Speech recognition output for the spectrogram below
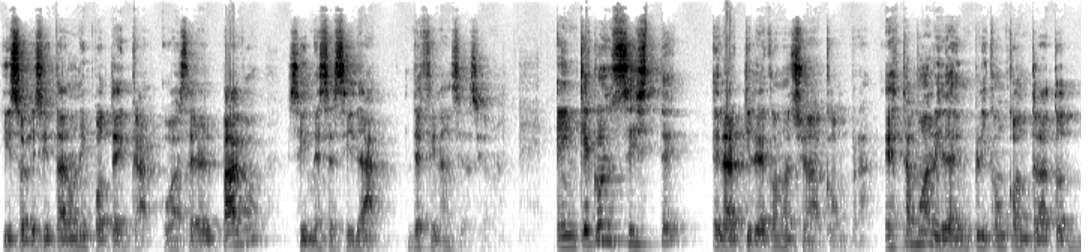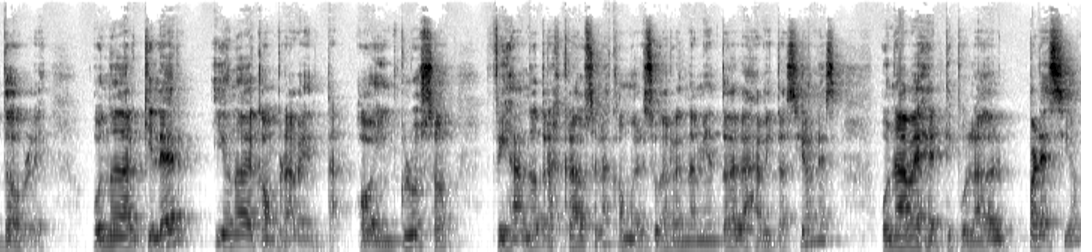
y solicitar una hipoteca o hacer el pago sin necesidad de financiación. ¿En qué consiste el alquiler con opción a compra? Esta modalidad implica un contrato doble, uno de alquiler y uno de compra-venta, o incluso fijando otras cláusulas como el subarrendamiento de las habitaciones una vez estipulado el precio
